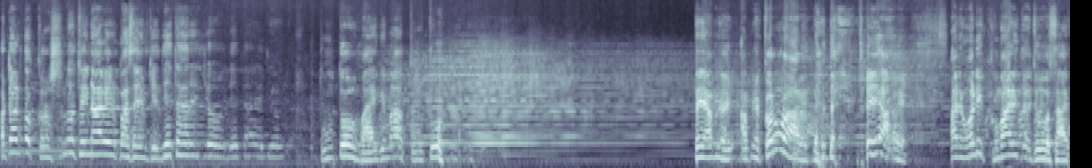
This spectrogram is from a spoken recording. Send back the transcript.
અટાણ તો કૃષ્ણ થઈને આવે પાસે એમ કે, દેતા રહેજો દેતા રહેજો. તું તો માયગમાં તું તો તે આપણે આપણે કરુણા આવે, દયા આવે. અને ઓની ખુમારી તો જુઓ સાહેબ,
